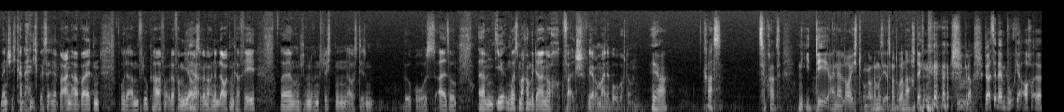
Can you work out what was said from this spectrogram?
Mensch, ich kann eigentlich besser in der Bahn arbeiten oder am Flughafen oder von mir ja. aus sogar noch in einem lauten Café ähm, und, und, und flüchten aus diesen Büros. Also ähm, irgendwas machen wir da noch falsch, wäre meine Beobachtung. Ja, krass. Ich habe gerade eine Idee, eine Erleuchtung, aber da muss ich erstmal drüber nachdenken. Hm. genau. Du hast in deinem Buch ja auch äh,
